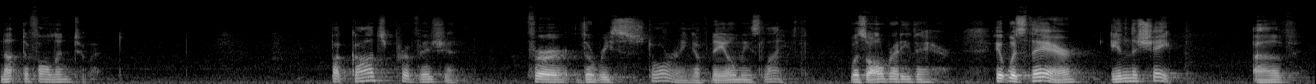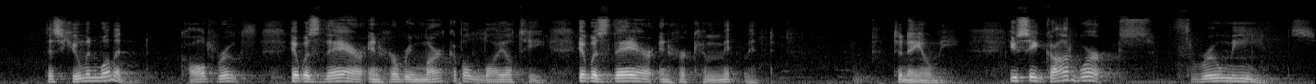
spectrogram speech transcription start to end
not to fall into it. But God's provision for the restoring of Naomi's life was already there. It was there in the shape of this human woman called Ruth. It was there in her remarkable loyalty. It was there in her commitment to Naomi. You see, God works through means.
